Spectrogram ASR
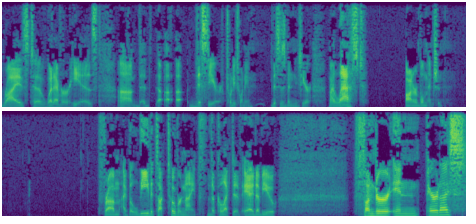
rise to whatever he is um, th- uh, uh, this year, 2020. This has been his year. My last honorable mention from, I believe it's October 9th, the collective AIW Thunder in Paradise.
